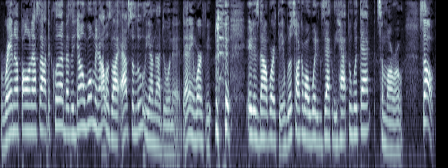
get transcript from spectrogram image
ran up on outside the club as a young woman, I was like, absolutely, I'm not doing that. That ain't worth it. it is not worth it. And we'll talk about what exactly happened with that tomorrow. So,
